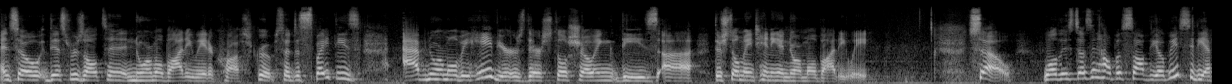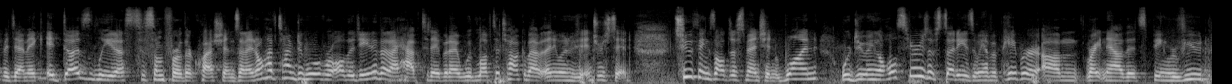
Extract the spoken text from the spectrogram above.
And so this results in normal body weight across groups. So despite these abnormal behaviors, they're still showing these, uh, they're still maintaining a normal body weight. So while this doesn't help us solve the obesity epidemic, it does lead us to some further questions. And I don't have time to go over all the data that I have today, but I would love to talk about anyone who's interested. Two things I'll just mention. One, we're doing a whole series of studies, and we have a paper um, right now that's being reviewed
